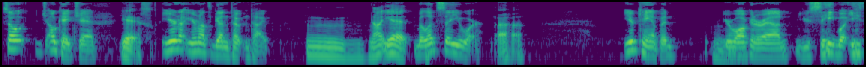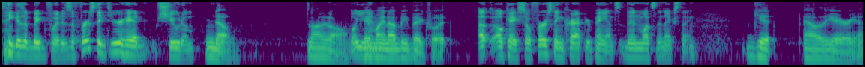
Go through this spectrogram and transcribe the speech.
so okay, Chad. Yes. You're not you're not the gun toting type, Mm, not yet. but let's say you were. Uh huh. You're camping. You're walking around. You see what you think is a Bigfoot. Is the first thing through your head shoot him? No, not at all. Well, you it can- might not be Bigfoot. Uh, okay, so first thing, crap your pants. Then what's the next thing? Get out of the area.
